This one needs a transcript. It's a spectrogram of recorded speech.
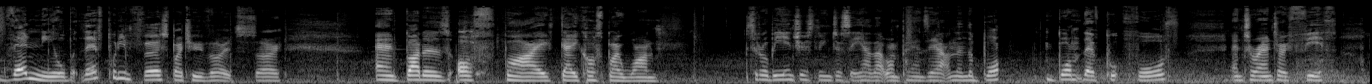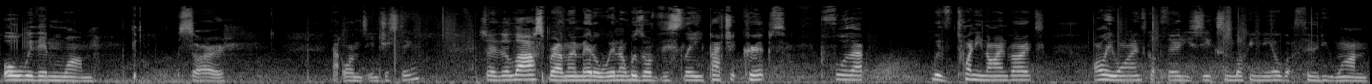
then Neale. But they've put him first by two votes. So, and Butters off by Daicos by one. So it'll be interesting to see how that one pans out. And then the Bont, Bont they've put fourth, and Taranto fifth, all within one. So that one's interesting. So the last Brownlow medal winner was obviously Patrick Cripps. Before that, with 29 votes, Ollie Wines got 36 and Lachie Neale got 31.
